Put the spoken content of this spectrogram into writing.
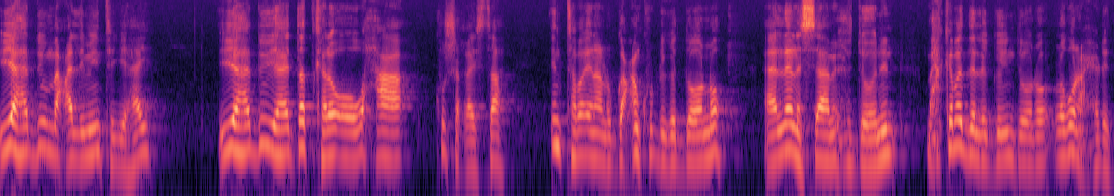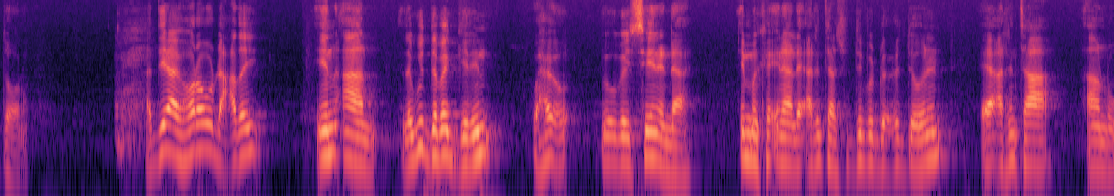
iyo hadduu macallimiinta yahay iyo hadduu yahay dad kale oo waxaa ku shaqaysta. Intaba inaanu gacan ku dhigi doono aan lana saamixi doonin maxkamadda la geyn doono laguna xidhi doono. Haddii ay hore u dhacday in aan lagu dabagelin waxay ogeysiinaynaa iminka inaanay arrintaasu dib u dhici doonin ee arrintaa aanu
